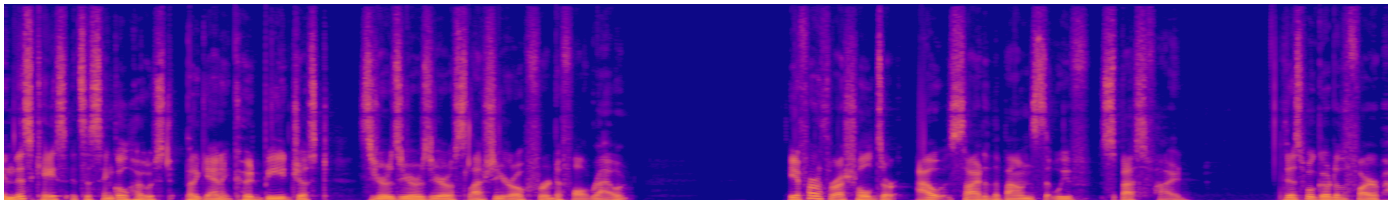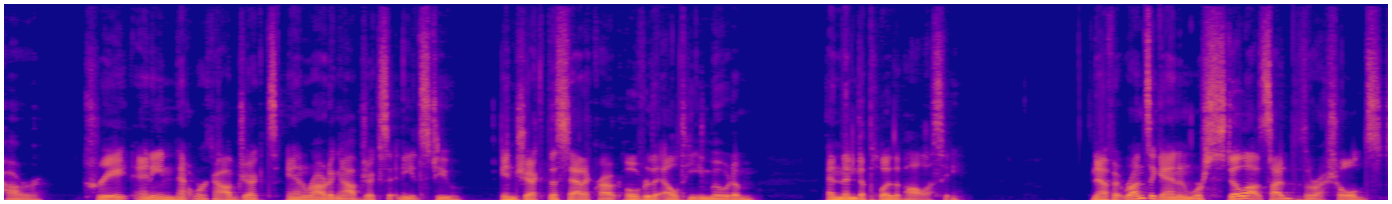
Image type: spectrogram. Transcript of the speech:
In this case, it's a single host, but again, it could be just 000 slash 0 for a default route. If our thresholds are outside of the bounds that we've specified, This will go to the firepower, create any network objects and routing objects it needs to, inject the static route over the LTE modem, and then deploy the policy. Now, if it runs again and we're still outside the thresholds,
